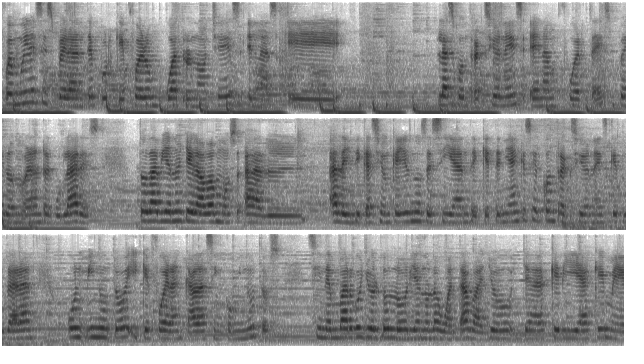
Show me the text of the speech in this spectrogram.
Fue muy desesperante porque fueron cuatro noches en las que las contracciones eran fuertes, pero no eran regulares. Todavía no llegábamos al- a la indicación que ellos nos decían de que tenían que ser contracciones que duraran un minuto y que fueran cada cinco minutos. Sin embargo, yo el dolor ya no lo aguantaba. Yo ya quería que me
